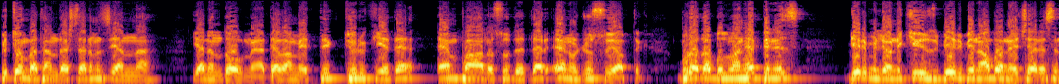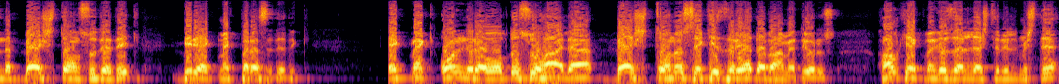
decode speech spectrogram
bütün vatandaşlarımız yanına yanında olmaya devam ettik. Türkiye'de en pahalı su dediler, en ucuz su yaptık. Burada bulunan hepiniz 1 milyon 201 bin abone içerisinde 5 ton su dedik, bir ekmek parası dedik. Ekmek 10 lira oldu, su hala 5 tonu 8 liraya devam ediyoruz. Halk ekmek özelleştirilmişti.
